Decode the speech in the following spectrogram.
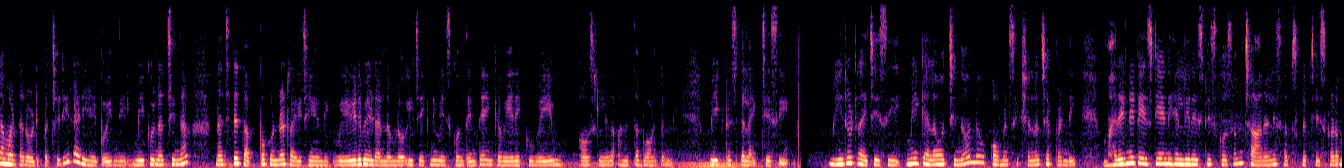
టమాటా రోటి పచ్చడి రెడీ అయిపోయింది. మీకు నచ్చిందా? నచ్చితే తప్పకుండా ట్రై చేయండి. వేడి వేడి అన్నంలో ఈ చట్నీ వేసుకొని తింటే ఇంకా వేరే కూర ఏం అవసరం లేదు అంత బాగుంటుంది. మీకు నచ్చితే లైక్ చేసి మీరు ట్రై చేసి మీకు ఎలా వచ్చిందో నా కామెంట్ సెక్షన్లో చెప్పండి. మరిన్ని టేస్టీ అండ్ హెల్దీ రెసిపీస్ కోసం ఛానల్ని సబ్స్క్రైబ్ చేసుకోవడం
